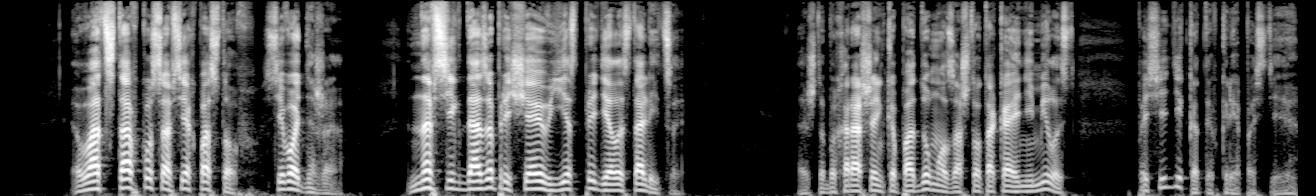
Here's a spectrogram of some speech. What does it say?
— В отставку со всех постов. Сегодня же. Навсегда запрещаю въезд в пределы столицы. А чтобы хорошенько подумал, за что такая немилость, посиди-ка ты в крепости,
